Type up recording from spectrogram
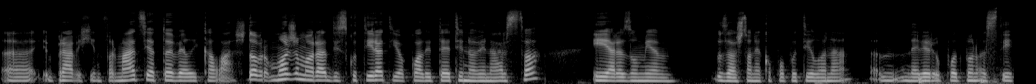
e, pravih informacija, to je velika laž. Dobro, možemo diskutirati o kvaliteti novinarstva i ja razumijem zašto neko poput Ilona ne vjeruje u potpunosti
